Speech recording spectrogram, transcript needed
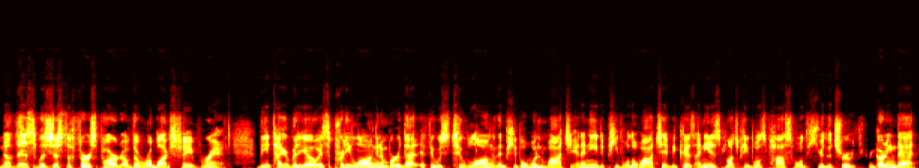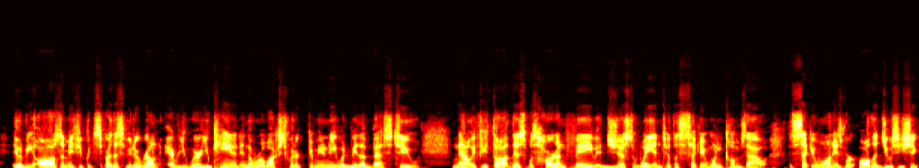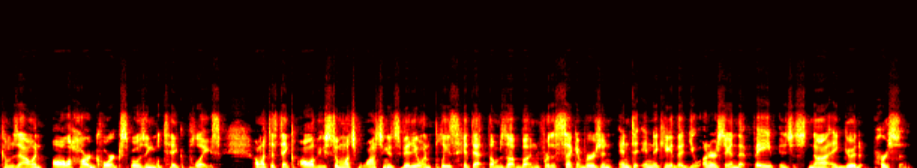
Now this was just the first part of the Roblox Fave rant. The entire video is pretty long and I'm worried that if it was too long then people wouldn't watch it and I need people to watch it because I need as much people as possible to hear the truth. Regarding that, it would be awesome if you could spread this video around everywhere you can and the Roblox Twitter community would be the best too. Now if you thought this was hard on Fave, just wait until the second one comes out. The second one is where all the juicy shit comes out and all the hardcore exposing will take place. I want to thank all of you so much for watching this video and please hit that thumbs up button for the second version and to indicate that you understand that Fave is just not a good person.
